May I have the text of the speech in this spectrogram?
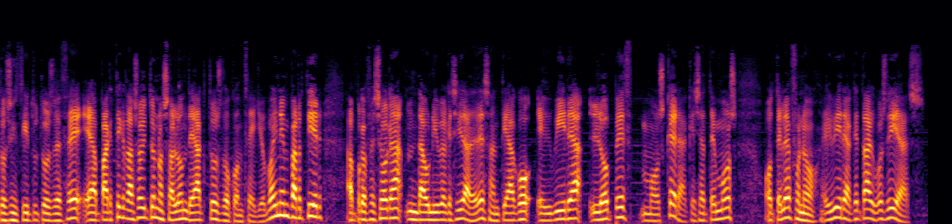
dos institutos de C e a partir das 8 no Salón de Actos do Concello. Vai impartir a profesora da Universidade de Santiago, Elvira López Mosquera, que xa temos o teléfono. Elvira, que tal? Bos días.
